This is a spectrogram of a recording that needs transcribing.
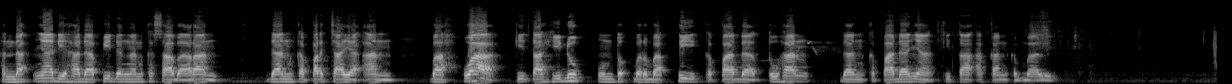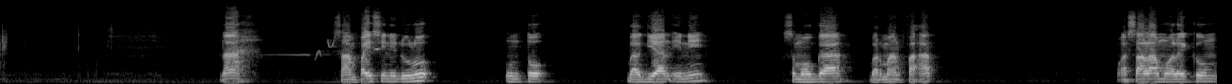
hendaknya dihadapi dengan kesabaran dan kepercayaan bahwa kita hidup untuk berbakti kepada Tuhan dan kepadanya kita akan kembali. Nah, sampai sini dulu untuk bagian ini. Semoga bermanfaat. Wassalamualaikum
